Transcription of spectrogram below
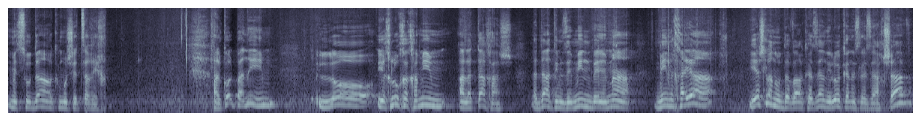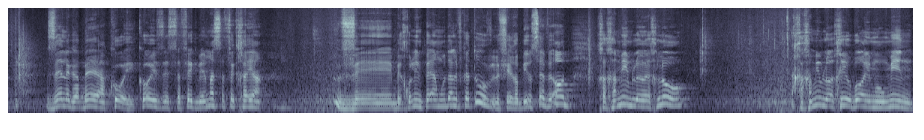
מסודר כמו שצריך. על כל פנים, לא יכלו חכמים על התחש לדעת אם זה מין בהמה, מין חיה, יש לנו דבר כזה, אני לא אכנס לזה עכשיו, זה לגבי הקוי, קוי זה ספק בהמה, ספק חיה. ובחולין פ' עמוד א' כתוב, לפי רבי יוסף ועוד, חכמים לא יכלו, חכמים לא הכריעו בו אם הוא מין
